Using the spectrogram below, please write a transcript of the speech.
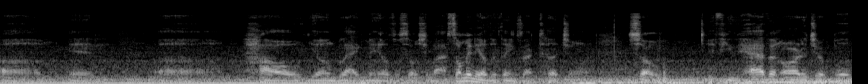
um, and uh, how young black males are socialized. So many other things I touch on. So if you haven't ordered your book,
